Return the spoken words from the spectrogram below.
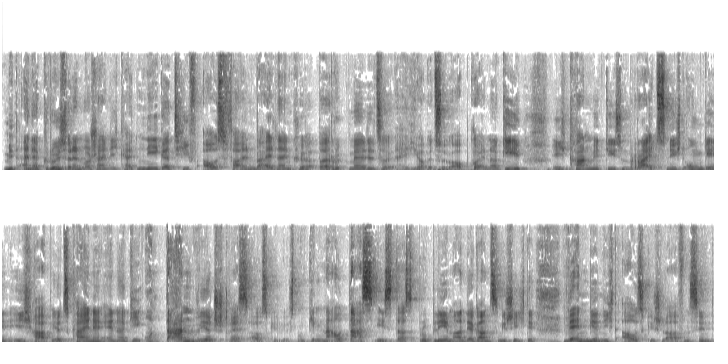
mit einer größeren Wahrscheinlichkeit negativ ausfallen, weil dein Körper rückmeldet, so, hey, ich habe jetzt überhaupt keine Energie, ich kann mit diesem Reiz nicht umgehen, ich habe jetzt keine Energie und dann wird Stress ausgelöst. Und genau das ist das Problem an der ganzen Geschichte. Wenn wir nicht ausgeschlafen sind,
